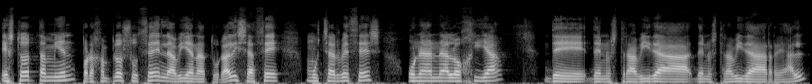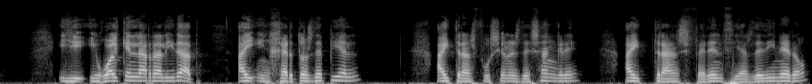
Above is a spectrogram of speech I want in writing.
Esto también, por ejemplo, sucede en la vía natural y se hace muchas veces una analogía de, de nuestra vida, de nuestra vida real. Y igual que en la realidad hay injertos de piel, hay transfusiones de sangre, hay transferencias de dinero.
